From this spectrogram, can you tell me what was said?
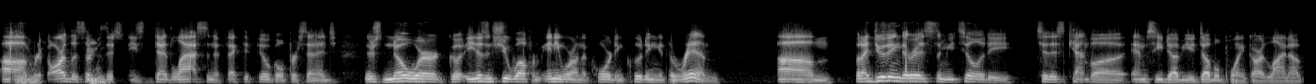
Um, mm-hmm. regardless of position, he's dead last in effective field goal percentage. There's nowhere good. He doesn't shoot well from anywhere on the court, including at the rim. Um, but I do think there is some utility to this Kemba MCW double point guard lineup.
